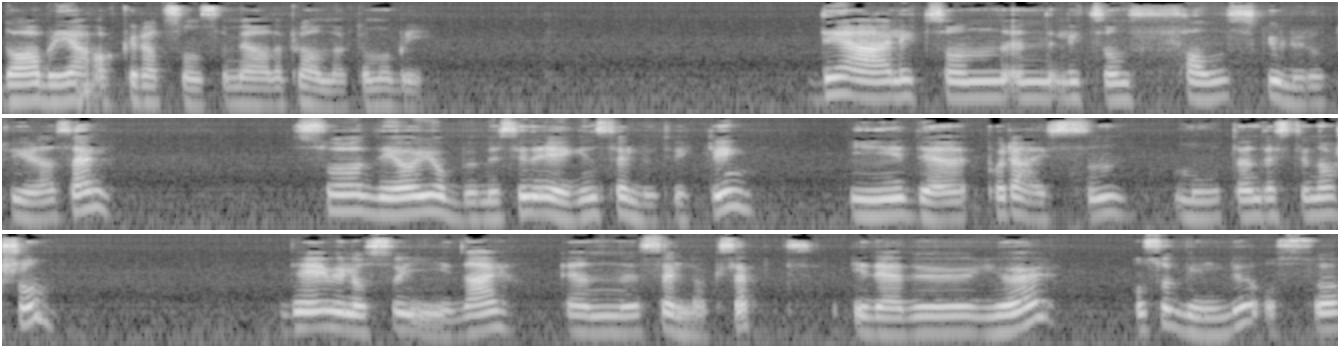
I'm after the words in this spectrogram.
da blir jeg akkurat sånn som jeg hadde planlagt om å bli. Det er litt sånn, en litt sånn falsk gulrot du gir deg selv. Så det å jobbe med sin egen selvutvikling i det på reisen mot en destinasjon, det vil også gi deg en selvaksept i det du gjør. Og så vil du også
